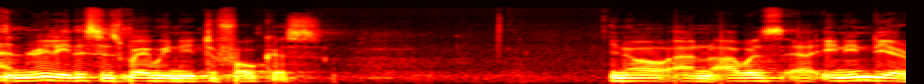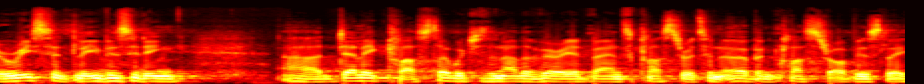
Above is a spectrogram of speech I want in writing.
And really, this is where we need to focus. You know, and I was uh, in India recently visiting uh, Delhi cluster, which is another very advanced cluster. It's an urban cluster, obviously,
